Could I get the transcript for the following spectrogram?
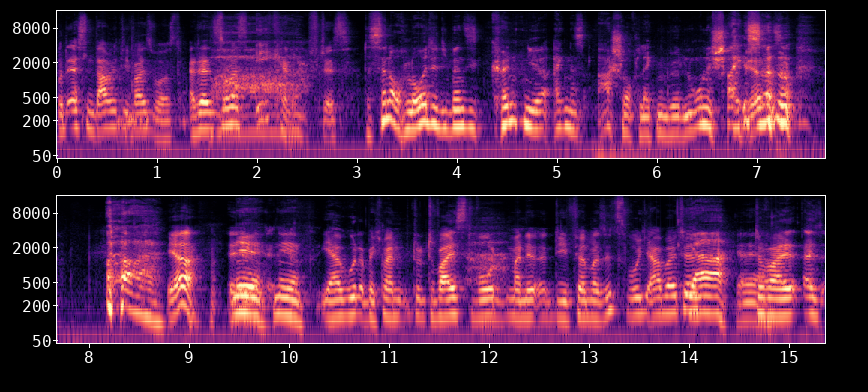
und essen damit die Weißwurst. Also das ist sowas ekelhaftes. Das sind auch Leute, die, wenn sie könnten, ihr eigenes Arschloch lecken würden, ohne Scheiß. Ja. Also, Ja. nee, äh, nee. Ja gut, aber ich meine, du, du weißt, wo meine die Firma sitzt, wo ich arbeite. Ja, ja, ja. Du weißt, also,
